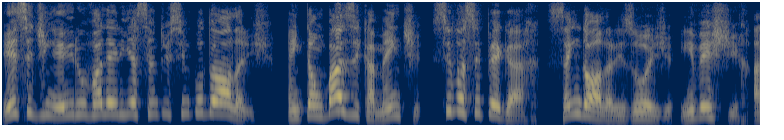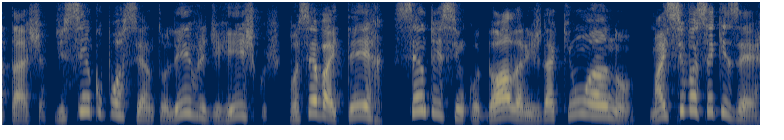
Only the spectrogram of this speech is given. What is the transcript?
esse dinheiro valeria 105 dólares. Então, basicamente, se você pegar 100 dólares hoje e investir a taxa de 5% livre de riscos, você vai ter 105 dólares daqui a um ano. Mas, se você quiser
